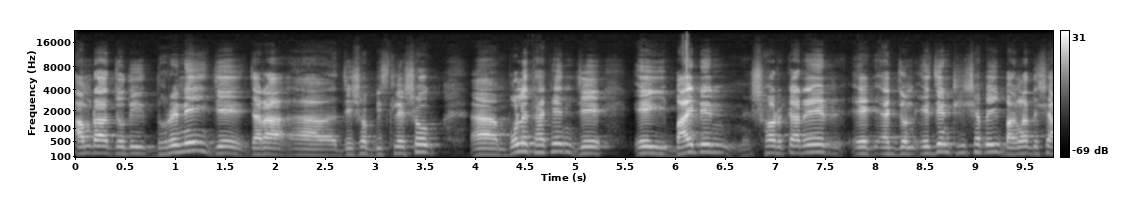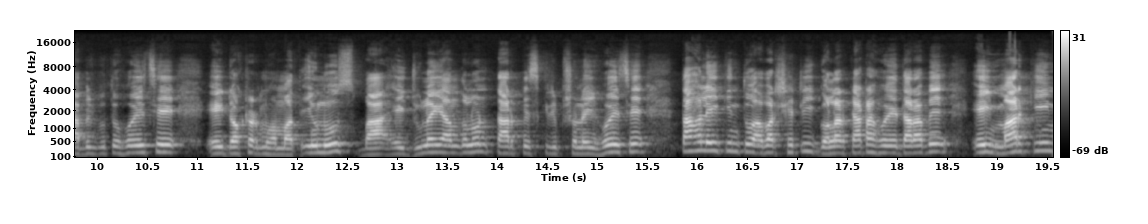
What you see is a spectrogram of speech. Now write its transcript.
আমরা যদি ধরে নেই যে যারা যেসব বিশ্লেষক বলে থাকেন যে এই বাইডেন সরকারের এক- একজন এজেন্ট হিসাবেই বাংলাদেশে আবির্ভূত হয়েছে এই ডক্টর মোহাম্মদ ইউনুস বা এই জুলাই আন্দোলন তার প্রেসক্রিপশনেই হয়েছে। তাহলেই কিন্তু আবার সেটি গলার কাটা হয়ে দাঁড়াবে এই মার্কিন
